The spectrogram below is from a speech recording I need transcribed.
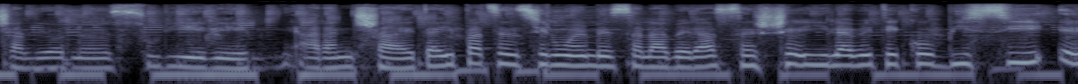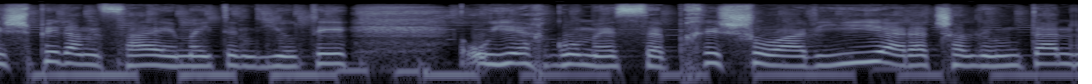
Atxaldeon eh, zuri ere arantxa. Eta ipatzen zenuen bezala beraz sei hilabeteko bizi esperantza emaiten diote Oier Gomez presoari. Aratsaldeuntan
